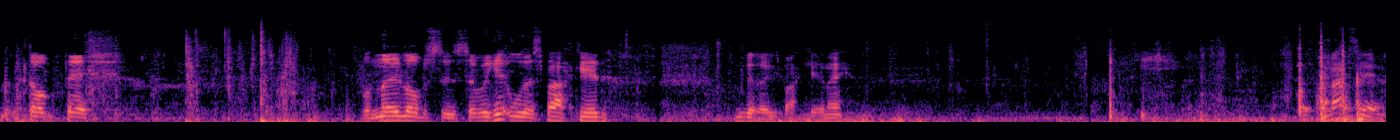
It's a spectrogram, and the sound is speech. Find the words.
Dogfish. But no lobsters, so we get all this back in. We get those back in, eh? And that's it.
